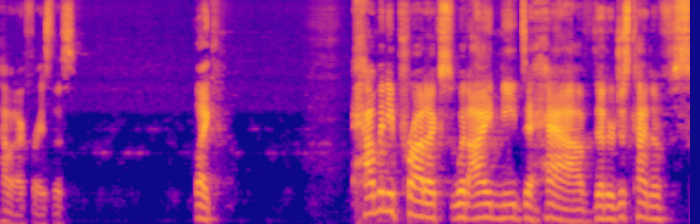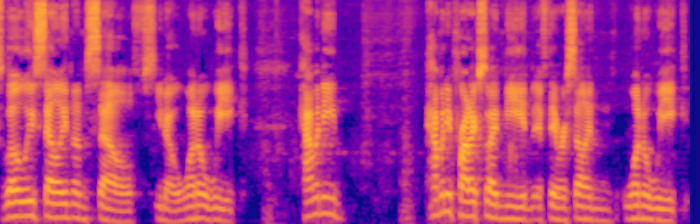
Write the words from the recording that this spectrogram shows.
how would i phrase this? Like how many products would i need to have that are just kind of slowly selling themselves you know one a week? How many how many products would i need if they were selling one a week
